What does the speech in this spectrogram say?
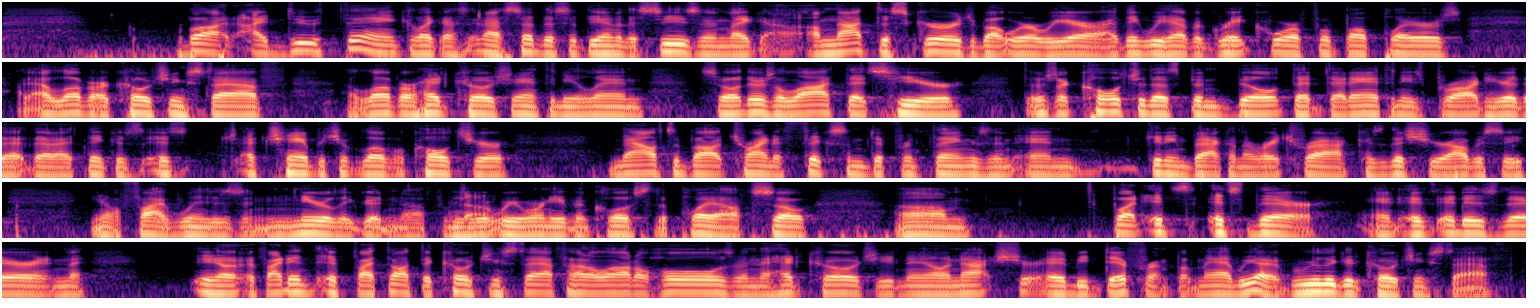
but I do think, like I, and I said this at the end of the season, like I'm not discouraged about where we are. I think we have a great core of football players. I love our coaching staff. I love our head coach Anthony Lynn. So there's a lot that's here. There's a culture that's been built that, that Anthony's brought here that, that I think is, is a championship level culture. Now it's about trying to fix some different things and, and getting back on the right track because this year, obviously, you know, five wins isn't nearly good enough. I mean, no. we weren't even close to the playoffs. So, um, but it's it's there and it, it is there. And you know, if I didn't, if I thought the coaching staff had a lot of holes and the head coach, you know, not sure it'd be different. But man, we got a really good coaching staff.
